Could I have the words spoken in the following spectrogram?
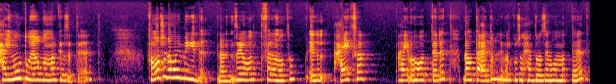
هيموتوا وياخدوا المركز التالت. فالماتش ده مهم جدا. لأن زي ما قلت فرق نقطة. اللي هيكسب هيبقى هو التالت. لو تعادل ليفركوزن هيفضلوا زي ما هما التالت.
